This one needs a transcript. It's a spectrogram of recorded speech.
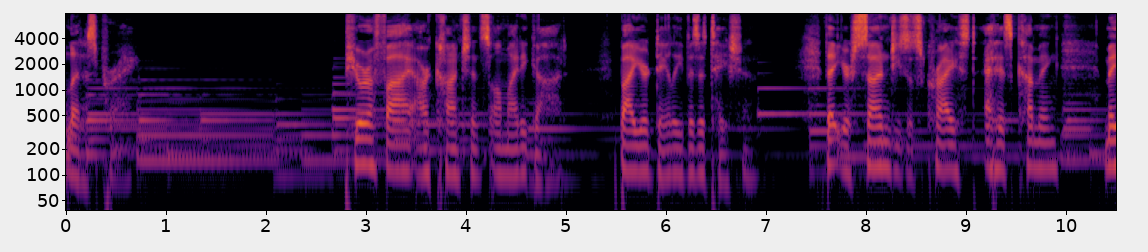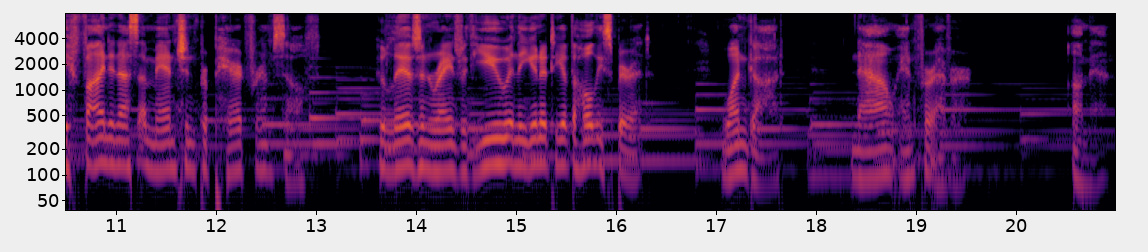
Let us pray. Purify our conscience, Almighty God, by your daily visitation, that your Son, Jesus Christ, at his coming, may find in us a mansion prepared for himself, who lives and reigns with you in the unity of the Holy Spirit, one God, now and forever. Amen.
